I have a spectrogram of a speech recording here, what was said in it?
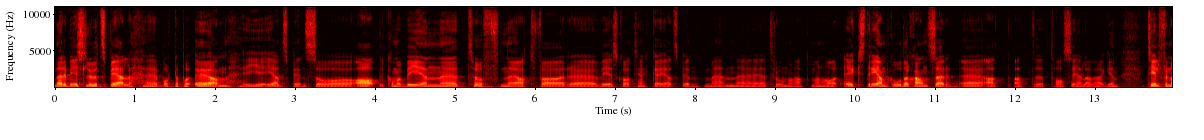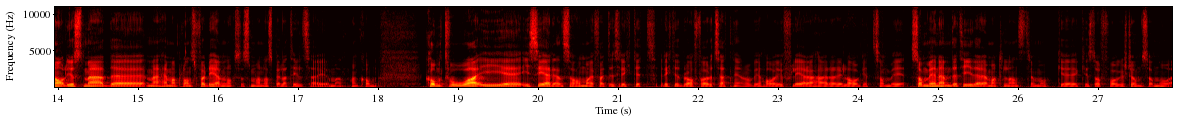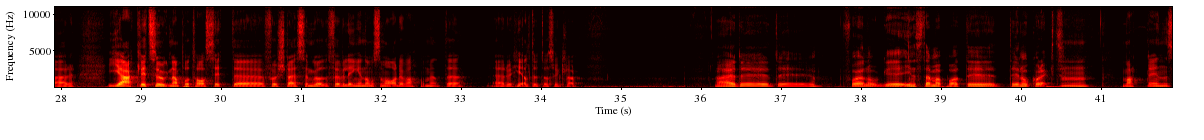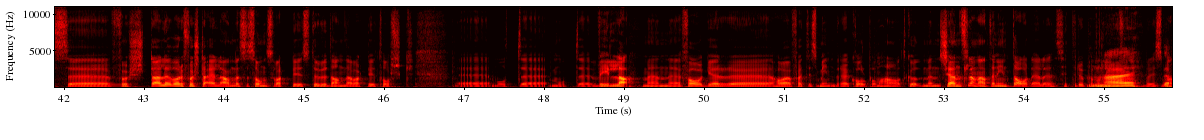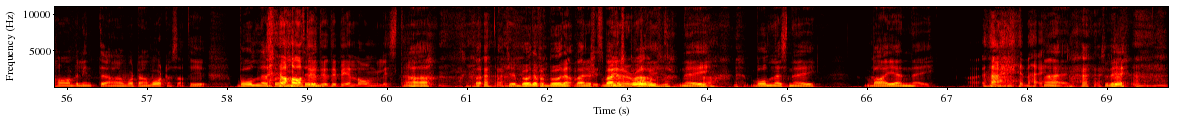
när det blir slutspel eh, borta på ön i Edsbyn så ja, det kommer bli en eh, tuff nöt för eh, VSK att knäcka Edsbyn. Men jag tror nog att man har extremt goda chanser att, att ta sig hela vägen till final. Just med, med hemmaplansfördelen också som man har spelat till sig, i och med att man kom kom tvåa i, eh, i serien så har man ju faktiskt riktigt, riktigt bra förutsättningar och vi har ju flera herrar i laget som vi, som vi nämnde tidigare, Martin Landström och Kristoffer eh, Fagerström som nog är jäkligt sugna på att ta sitt eh, första SM-guld, för det är väl ingen av dem som har det va? Om jag inte är du helt ute och cyklar? Nej, det, det får jag nog eh, instämma på att det, det är nog korrekt. Mm. Martins eh, första, eller var det första eller andra säsong så vart det ju Studan, där vart det ju torsk mot, eh, mot eh, Villa. Men eh, Fager eh, har jag faktiskt mindre koll på om han har ett guld. Men känslan är att han inte har det, eller sitter du på någon Nej, det har han väl inte. Han har varit han varit någonstans? Är Bollnäs Ja, det, det, det blir en lång lista. Ja. Okej, okay, börja från början. Vänersborg, nej. Bollnäs, nej. Bayern, nej. Nej, nej. Nej, så det...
